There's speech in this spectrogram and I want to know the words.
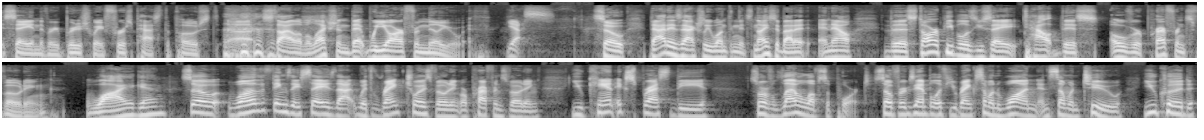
say in the very british way first past the post uh, style of election that we are familiar with Yes. so that is actually one thing that's nice about it. And now the star people, as you say, tout this over preference voting. Why again? So one of the things they say is that with ranked choice voting or preference voting, you can't express the sort of level of support. So for example, if you rank someone one and someone two, you could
